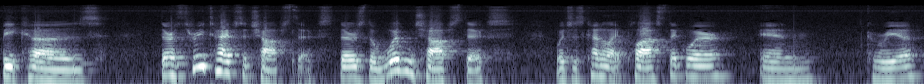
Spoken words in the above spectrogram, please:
because there are three types of chopsticks. There's the wooden chopsticks, which is kind of like plasticware in Korea,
